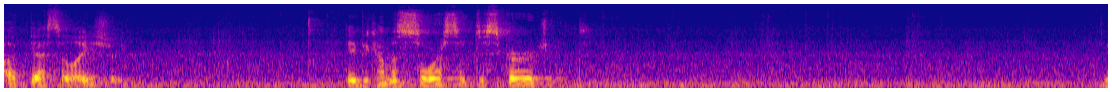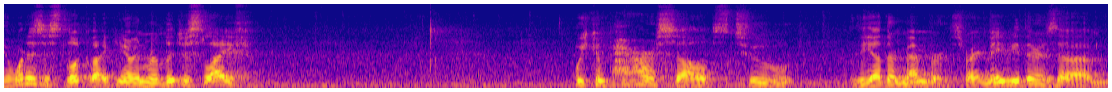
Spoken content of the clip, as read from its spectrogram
of desolation. They become a source of discouragement. You know, what does this look like? You know, in religious life, we compare ourselves to the other members, right? Maybe there's a,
